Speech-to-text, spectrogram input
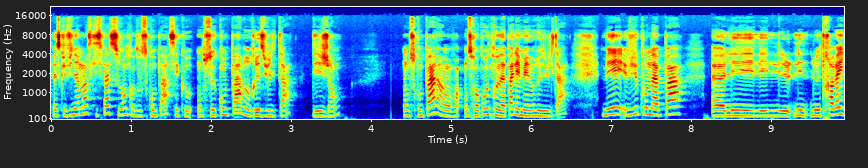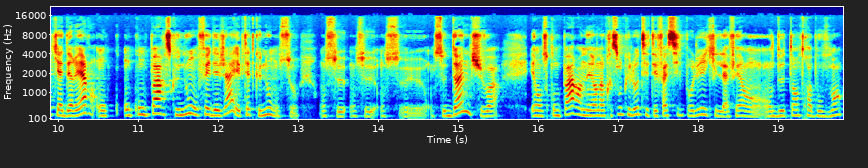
Parce que finalement ce qui se passe souvent quand on se compare c'est qu'on se compare aux résultats des gens on se compare, on, se rend compte qu'on n'a pas les mêmes résultats. Mais vu qu'on n'a pas euh, le travail qu'il y a derrière, on, compare ce que nous on fait déjà et peut-être que nous on se, on, se, on, se, on, se, donne, tu vois. Et on se compare en ayant l'impression que l'autre c'était facile pour lui et qu'il l'a fait en, deux temps, trois mouvements.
